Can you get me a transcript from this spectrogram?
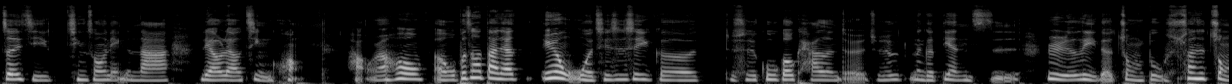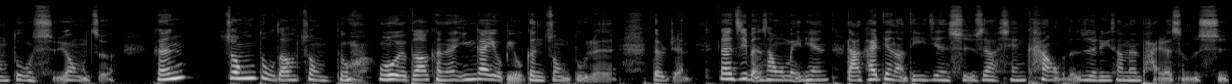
这一集轻松一点，跟大家聊聊近况。好，然后呃，我不知道大家，因为我其实是一个。就是 Google Calendar，就是那个电子日历的重度，算是重度使用者，可能。中度到重度，我也不知道，可能应该有比我更重度的的人。但基本上，我每天打开电脑第一件事就是要先看我的日历上面排了什么事，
